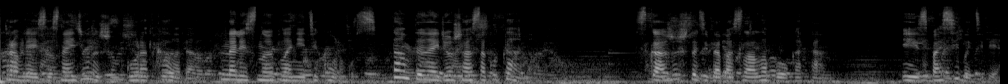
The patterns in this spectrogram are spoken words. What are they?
Отправляйся с найденышем в город Каладан, на лесной планете Корвус. Там ты найдешь Асакутану. Скажешь, что тебя послала Бо-Катан. И спасибо тебе.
